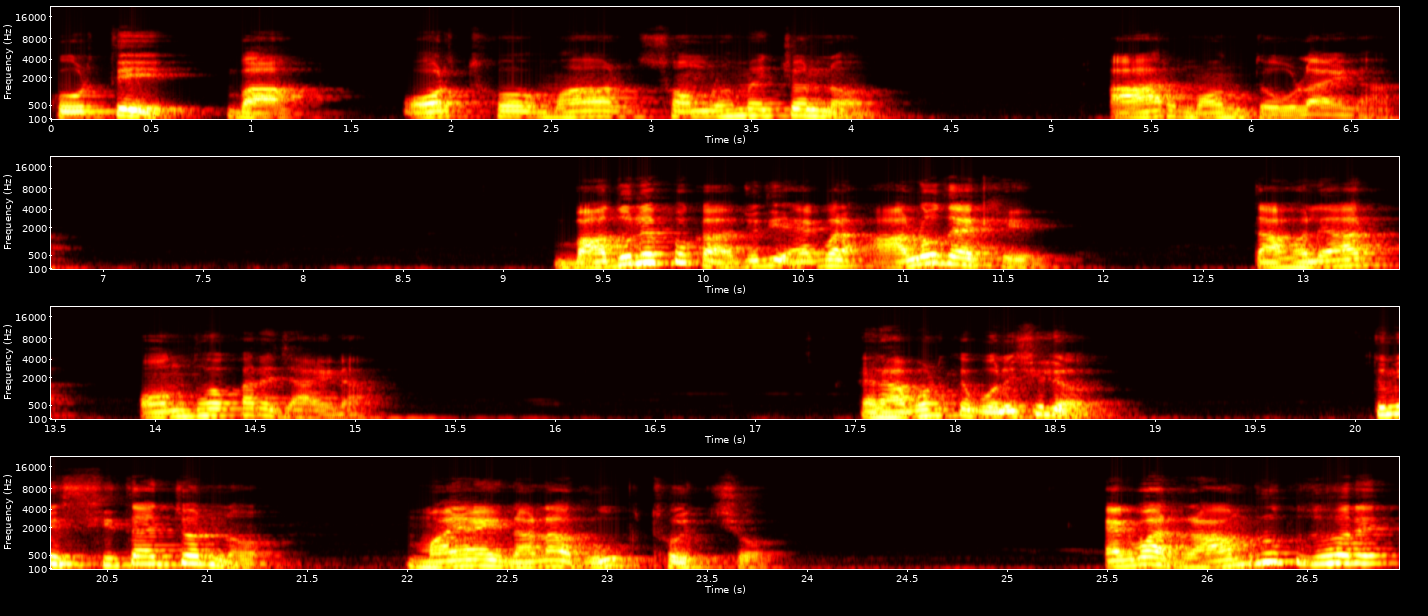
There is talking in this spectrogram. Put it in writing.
করতে বা অর্থ, মান, সম্ভ্রমের জন্য আর মন দৌড়ায় না। বাদুলে পোকা যদি একবার আলো দেখে, তাহলে আর অন্ধকারে যায় না। রাবণকে বলেছিল, তুমি সীতার জন্য মায়ায় নানা রূপ ধরছ। একবার রাম রূপ ধরে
